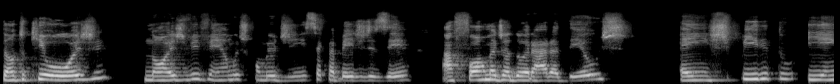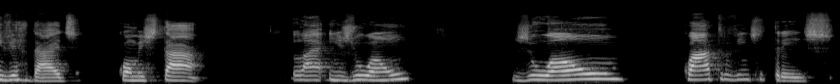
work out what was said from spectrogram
Tanto que hoje nós vivemos, como eu disse, acabei de dizer, a forma de adorar a Deus é em espírito e em verdade, como está lá em João, João 4, 23.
